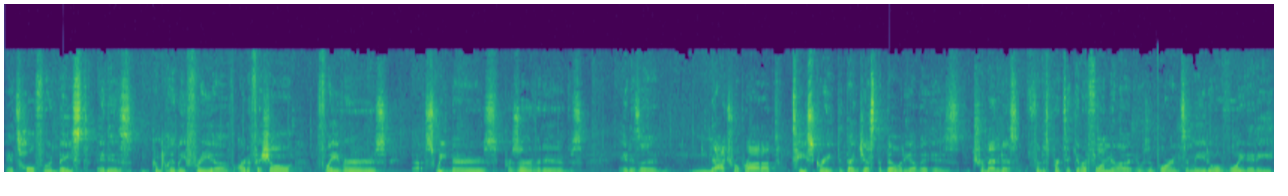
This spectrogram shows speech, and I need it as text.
It's whole food based. It is completely free of artificial flavors, uh, sweeteners, preservatives. It is a natural product, tastes great. The digestibility of it is tremendous. For this particular formula, it was important to me to avoid any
